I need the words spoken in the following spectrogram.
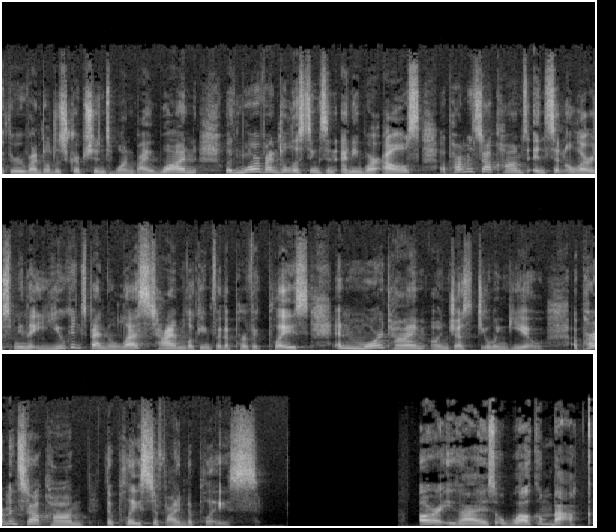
through rental descriptions one by one. With more rental listings than anywhere else, Apartments Apartments.com's instant alerts mean that you can spend less time looking for the perfect place and more time on just doing you. Apartments.com, the place to find a place. All right, you guys, welcome back.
